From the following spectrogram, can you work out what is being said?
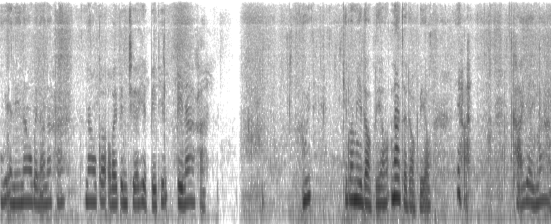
อุ้ยอันนี้เน่าไปแล้วนะคะ เน่าก็เอาไว้เป็นเชื้อเห็ดปีที่ปีหน้าค่ะอุ้ยคิดว่ามีดอกเดียว น่าจะดอกเดียวนี่ค่ะ ขาใหญ่มาก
